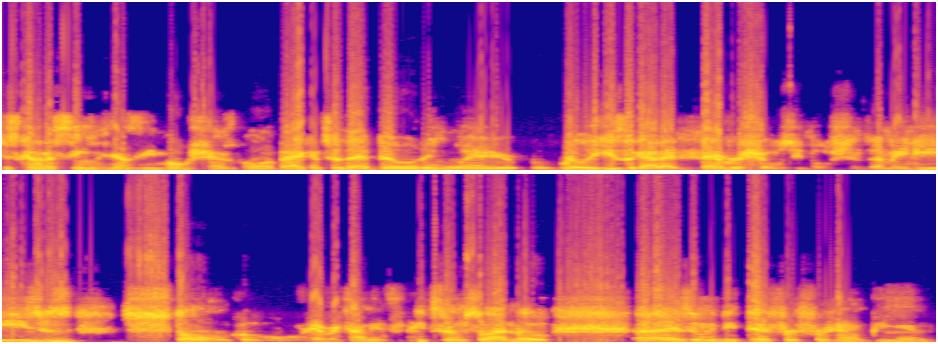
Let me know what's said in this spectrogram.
just kind of seeing his emotions going back into that building where really he's the guy that never shows emotions. I mean, he, he's mm-hmm. just stone cold every time he speaks to him. So I know uh, it's going to be different for him being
